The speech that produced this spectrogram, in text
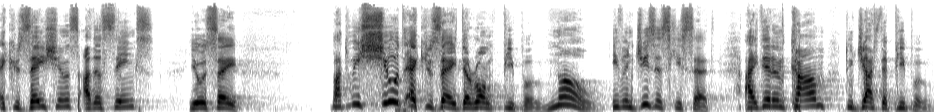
accusations, other things, you will say, but we should accuse the wrong people. No, even Jesus, he said, I didn't come to judge the people.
